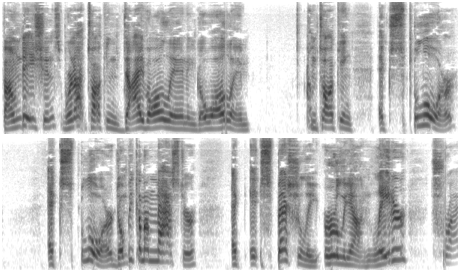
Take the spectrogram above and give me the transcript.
Foundations, we're not talking dive all in and go all in. I'm talking explore, explore, don't become a master, especially early on. Later, try.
